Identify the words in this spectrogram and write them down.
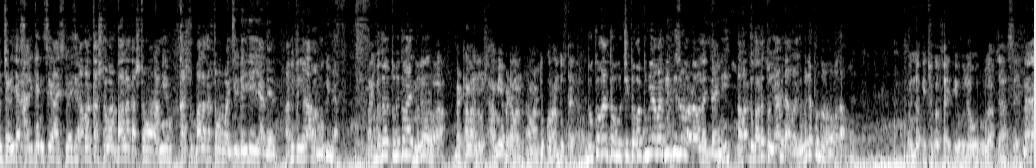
বিচারিয়া খালকে নিছে আজকে আমার কাস্টমার বালা কাস্টমার আমি বালা কাস্টমার পাইছি ডেইলি ইয়া দেন আমি তো এরা করব কিনা তুমি তো বেটা মানুষ আমি বেটা মানুষ আমার দুঃখ আন বুঝতে দুঃখ কান্ত বুঝছি তখন তুমি আমার বিদ্যুৎ লড়াও যাইনি আমার দোকানে তো আমি না করি তুমি তো কোন কথা অন্য কিছু কথাই দিও বলে উরু আফজা আছে। না না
